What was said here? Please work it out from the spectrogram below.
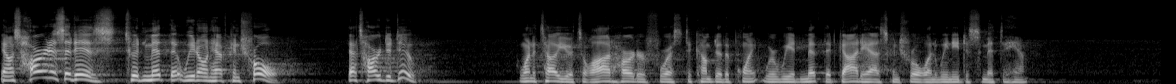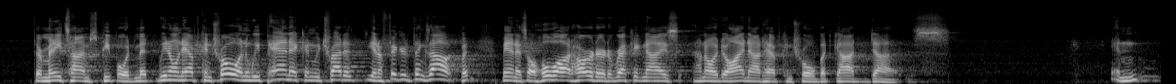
Now, as hard as it is to admit that we don't have control, that's hard to do. I want to tell you, it's a lot harder for us to come to the point where we admit that God has control and we need to submit to Him. There are many times people admit we don't have control and we panic and we try to you know, figure things out. But man, it's a whole lot harder to recognize not only do I not have control, but God does. And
